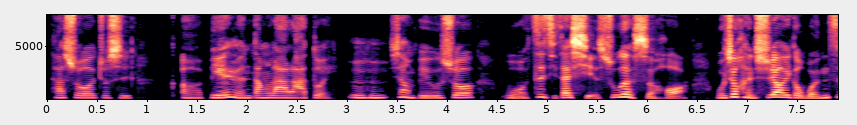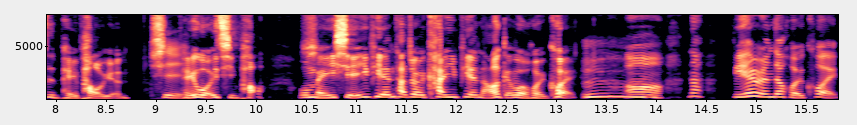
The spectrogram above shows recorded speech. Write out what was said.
他说就是，呃，别人当啦啦队，嗯哼，像比如说我自己在写书的时候啊，我就很需要一个文字陪跑员，是陪我一起跑。我每写一篇，他就会看一篇，然后给我回馈。嗯，哦，那别人的回馈。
